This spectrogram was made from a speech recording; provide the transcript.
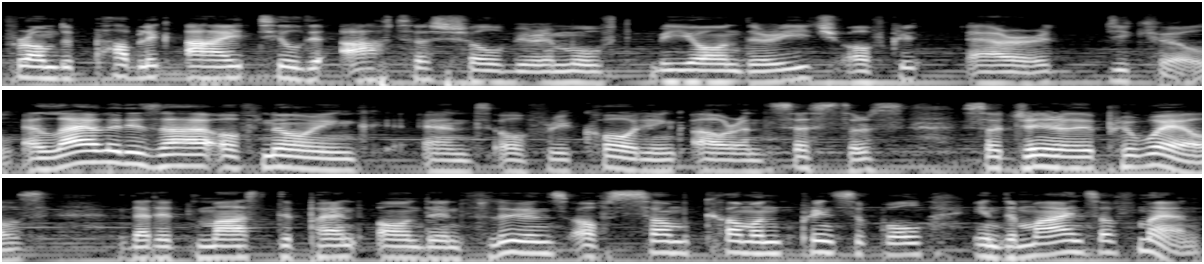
from the public eye till the after shall be removed beyond the reach of uh, ridicule. A lively desire of knowing and of recording our ancestors so generally prevails, that it must depend on the influence of some common principle in the minds of men.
